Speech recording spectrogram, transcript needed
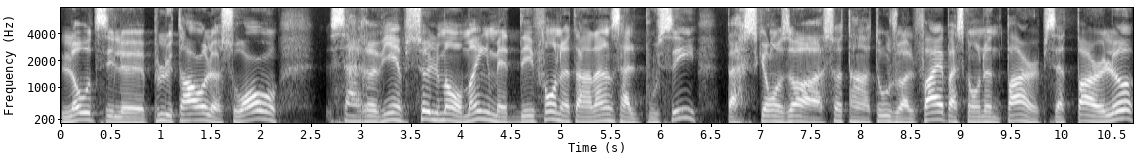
l'autre, c'est le plus tard le soir. Ça revient absolument au même, mais des fois, on a tendance à le pousser parce qu'on se dit Ah, ça, tantôt, je vais le faire parce qu'on a une peur. Puis cette peur-là,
